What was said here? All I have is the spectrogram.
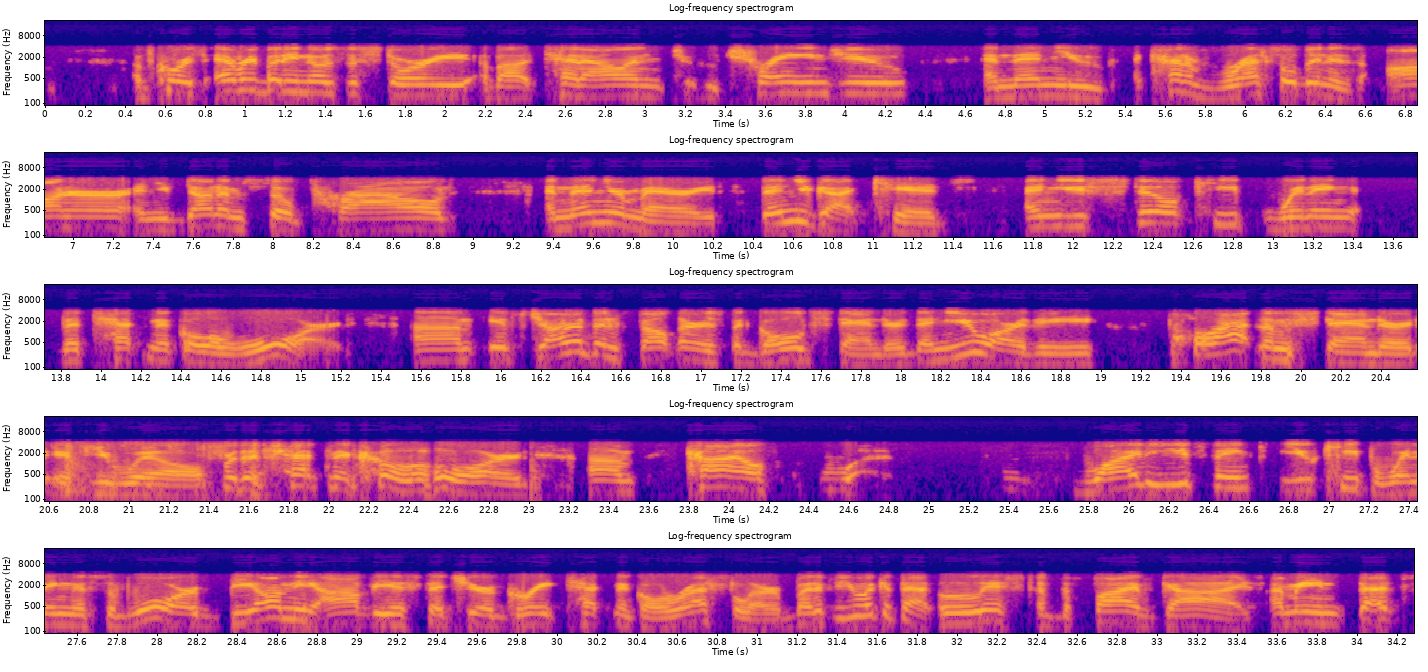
Of course, everybody knows the story about Ted Allen who trained you, and then you kind of wrestled in his honor, and you've done him so proud. And then you're married, then you got kids, and you still keep winning the technical award. Um, if Jonathan Feltner is the gold standard, then you are the platinum standard, if you will, for the technical award. Um, Kyle, wh- why do you think you keep winning this award beyond the obvious that you're a great technical wrestler? But if you look at that list of the five guys, I mean, that's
